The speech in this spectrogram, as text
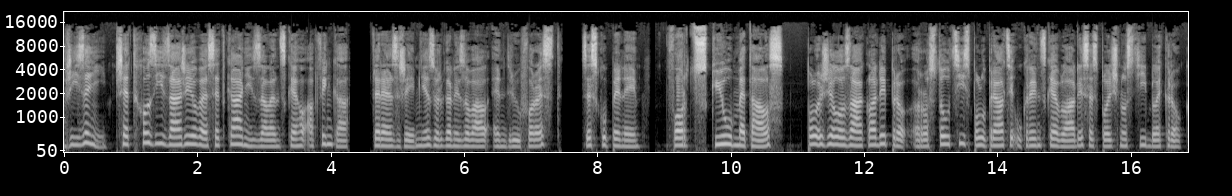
řízení. Předchozí zářijové setkání Zelenského a Finka, které zřejmě zorganizoval Andrew Forrest ze skupiny Fortescue Metals, položilo základy pro rostoucí spolupráci ukrajinské vlády se společností BlackRock.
